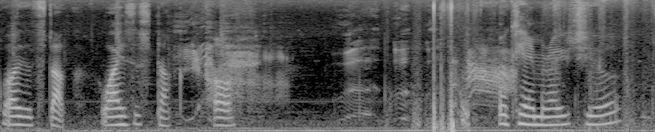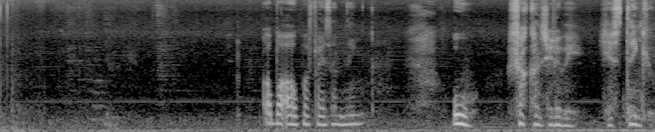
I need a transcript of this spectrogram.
Why is it stuck? Why is it stuck? Oh. Okay, I'm right here. Oh, but I hope I find something. Oh, shotgun straight away. Yes, thank you.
